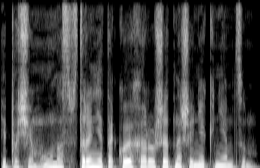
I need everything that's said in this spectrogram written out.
И почему у нас в стране такое хорошее отношение к немцам?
